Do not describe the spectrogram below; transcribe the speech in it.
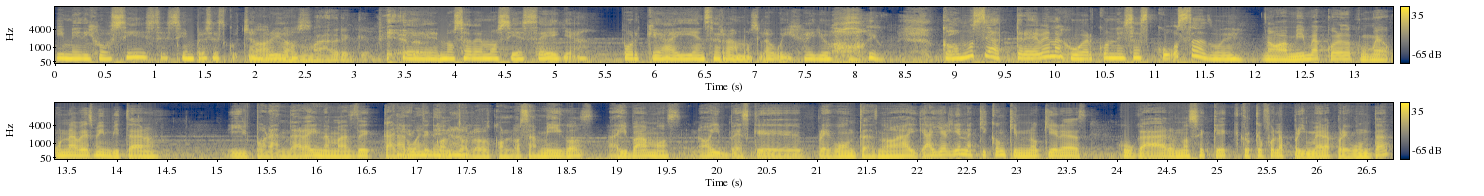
Y me dijo, sí, dice, siempre se escuchan Ah, ruidos. la madre, qué miedo. Eh, no sabemos si es ella, porque ahí encerramos la Ouija. Y yo, ay, ¿cómo se atreven a jugar con esas cosas, güey? No, a mí me acuerdo que una vez me invitaron y por andar ahí nada más de caliente con, todos los- con los amigos, ahí vamos, ¿no? Y ves que preguntas, ¿no? ¿Hay, ¿Hay alguien aquí con quien no quieras jugar o no sé qué? Creo que fue la primera pregunta.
